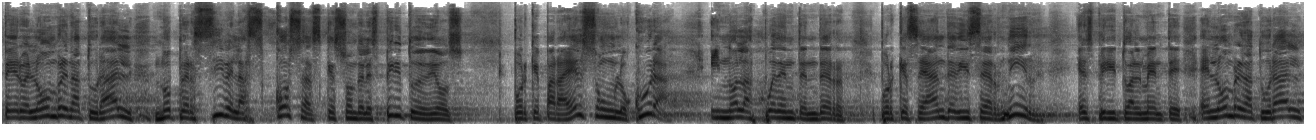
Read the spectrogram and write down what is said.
pero el hombre natural no percibe las cosas que son del Espíritu de Dios, porque para él son locura y no las puede entender, porque se han de discernir espiritualmente. El hombre natural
